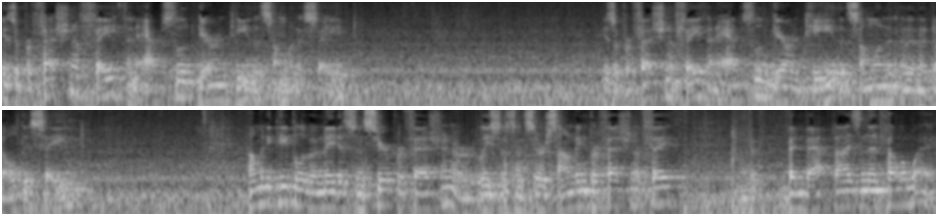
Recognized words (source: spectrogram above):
Is a profession of faith an absolute guarantee that someone is saved? Is a profession of faith an absolute guarantee that someone, an adult, is saved? How many people have made a sincere profession, or at least a sincere sounding profession of faith, been baptized and then fell away?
